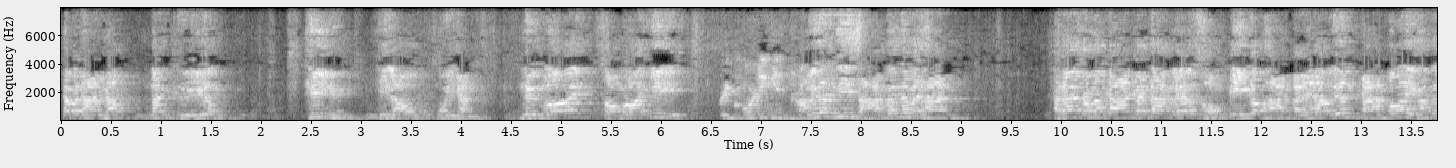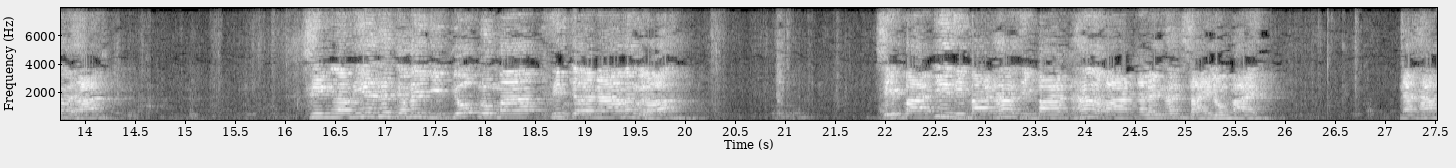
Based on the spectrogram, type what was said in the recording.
ท่านประธานครับนั่นคือเรื่องที่หนึ่งที่เราคุยกันหนึ่งร้อยสองร้อยที่ Recording in เรื่อง progress. ที่สามครับท่านประธานคณะกรรมการก็ตั้งแล้วสองปีก็ผ่านไปแล้ว เรื่องการอ้อยครับท่านประธาน สิ่งเหล่านี้ท่านจะไม่หยิบยกลงมาพิจารณามั้งเหรอสิบบาทยี่สิบบาทห้าสิบาทห้าบาทอะไรท่านใส่ลงไปนะครับ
